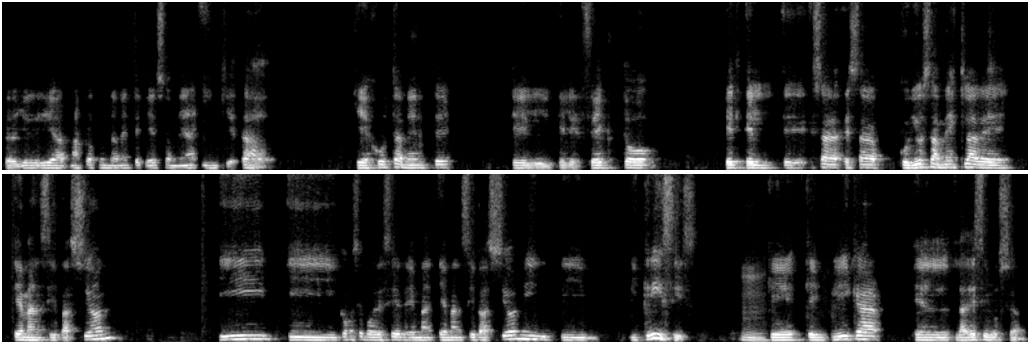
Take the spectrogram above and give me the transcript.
pero yo diría más profundamente que eso me ha inquietado, que es justamente el, el efecto, el, eh, esa, esa, curiosa mezcla de emancipación y, y ¿cómo se puede decir? emancipación y, y, crisis mm. que, que, implica la desilusión,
